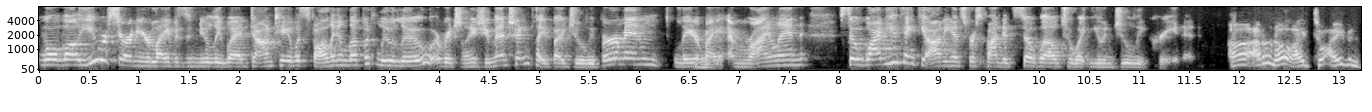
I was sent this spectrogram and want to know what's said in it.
Well, while you were starting your life as a newlywed, Dante was falling in love with Lulu, originally, as you mentioned, played by Julie Berman, later mm-hmm. by Emme Rylan. So, why do you think the audience responded so well to what you and Julie created? Uh, I don't know. I, t- I even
